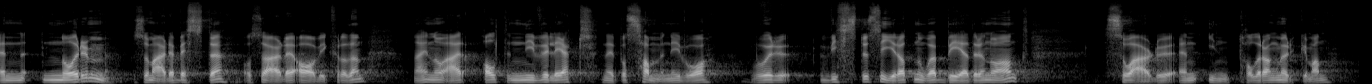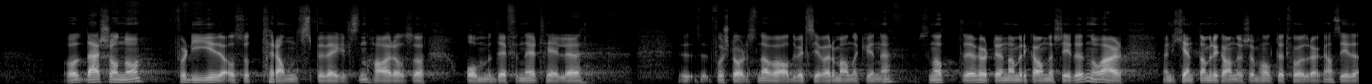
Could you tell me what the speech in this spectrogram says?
en norm som er det beste, og så er det avvik fra den. Nei, nå er alt nivellert ned på samme nivå. Hvor hvis du sier at noe er bedre enn noe annet, så er du en intolerant mørkemann. Og det er sånn nå, fordi også transbevegelsen har også omdefinert hele forståelsen av hva det vil si å være mann og kvinne. Sånn at Jeg hørte en amerikaner si det. Nå er En kjent amerikaner som holdt et foredrag, han sier det.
